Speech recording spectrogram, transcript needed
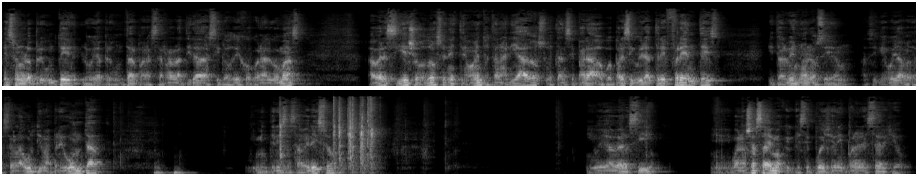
Eso no lo pregunté, lo voy a preguntar para cerrar la tirada si los dejo con algo más. A ver si ellos dos en este momento están aliados o están separados, porque parece que hubiera tres frentes y tal vez no lo sean. Así que voy a hacer la última pregunta, que me interesa saber eso. Y voy a ver si, eh, bueno, ya sabemos que, que, se puede llegar a imponer Sergio.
